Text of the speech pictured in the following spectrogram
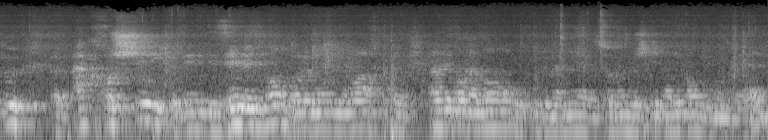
peux euh, accrocher des, événements dans le monde miroir euh, indépendamment ou, de manière selon logique et indépendante du monde réel,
